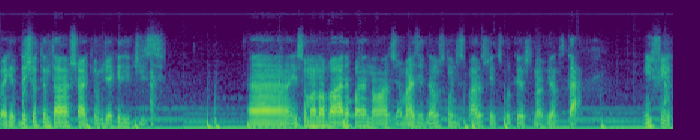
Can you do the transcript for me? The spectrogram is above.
é deixa eu tentar achar aqui onde é que ele disse. Ah, isso é uma nova área para nós. Jamais lidamos com disparos feitos por crianças de 9 anos. Tá. Enfim.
